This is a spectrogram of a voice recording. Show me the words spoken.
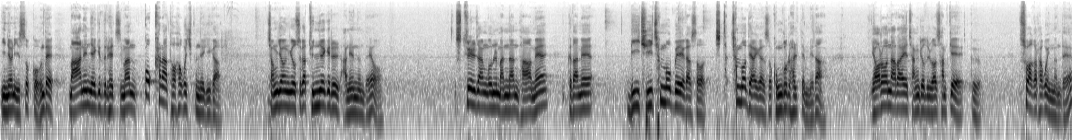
인연이 있었고, 근데 많은 얘기들을 했지만 꼭 하나 더 하고 싶은 얘기가 정경 교수가 뒷얘기를 안 했는데요. 스트레일 장군을 만난 다음에 그 다음에 미 G 참모부에 가서 참모대학에 가서 공부를 할 때입니다. 여러 나라의 장교들이 와서 함께 그 수학을 하고 있는데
